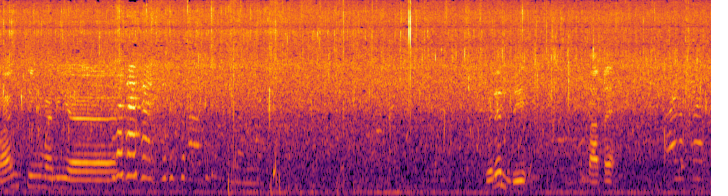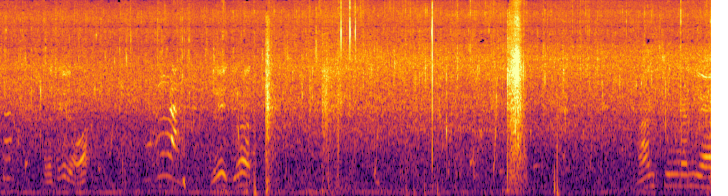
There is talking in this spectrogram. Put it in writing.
Mancing mania. Ini di tempatnya. Ada sekali ya, Wak? Ini jod. Mancing mania.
